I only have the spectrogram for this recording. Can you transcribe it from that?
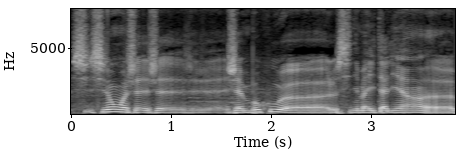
Sinon moi j'aime beaucoup euh, le cinéma italien.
